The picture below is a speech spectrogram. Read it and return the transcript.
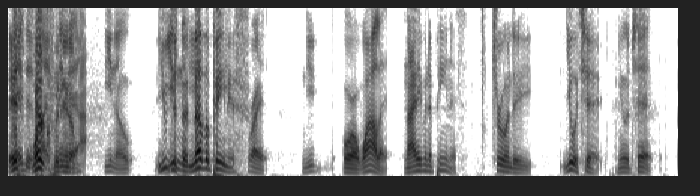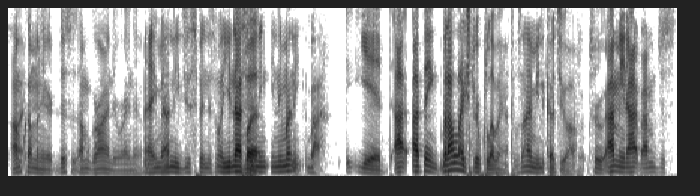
It's just work like, for them. I- you know. You, just know- another penis. right. You or a wallet, not even a penis. True indeed. You a check. You a check. I'm coming here. This is I'm grinding right now. Hey man, I need you to spend this money. You're not But- spending any money? Bye. Yeah, I, I think But I like strip club anthems. I didn't mean to cut you off. True. I mean, I, I'm just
